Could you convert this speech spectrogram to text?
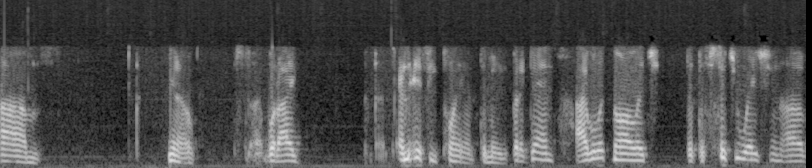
um, you know, what I an iffy plan to me. But again, I will acknowledge that the situation of,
